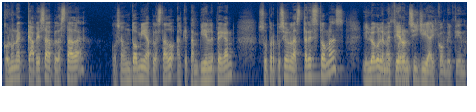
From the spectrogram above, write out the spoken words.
con una cabeza aplastada, o sea, un dummy aplastado al que también le pegan. Superpusieron las tres tomas y luego le Las metieron CGI. Convirtiendo.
